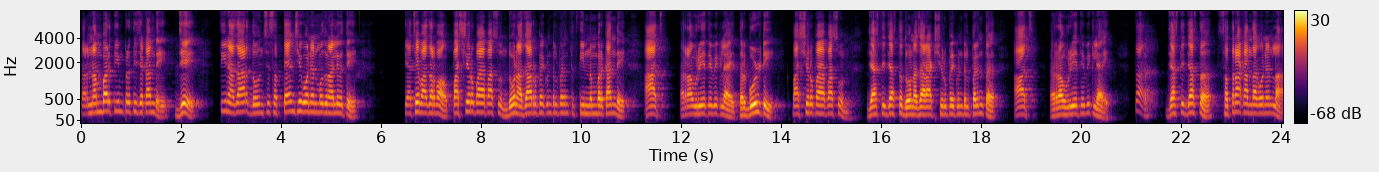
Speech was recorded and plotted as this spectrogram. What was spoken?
तर नंबर तीन प्रतीचे कांदे जे तीन हजार दोनशे सत्त्याऐंशी गोण्यांमधून आले होते त्याचे बाजारभाव पाचशे रुपयापासून दोन हजार रुपये क्विंटलपर्यंत तीन नंबर कांदे आज रावरी येथे विकले आहेत. तर गोल्टी पाचशे रुपयापासून जास्तीत जास्त दोन हजार आठशे रुपये क्विंटलपर्यंत आज रावरी येथे विकले आहे. तर जास्तीत जास्त सतरा कांदा गोण्यांना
